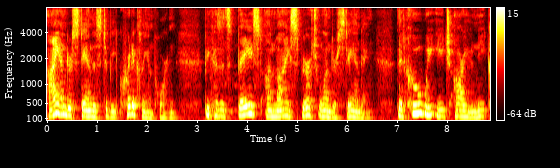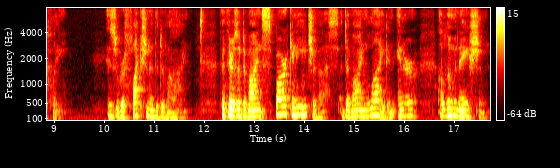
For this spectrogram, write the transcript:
I understand this to be critically important because it's based on my spiritual understanding that who we each are uniquely is a reflection of the divine, that there's a divine spark in each of us, a divine light, an inner illumination.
